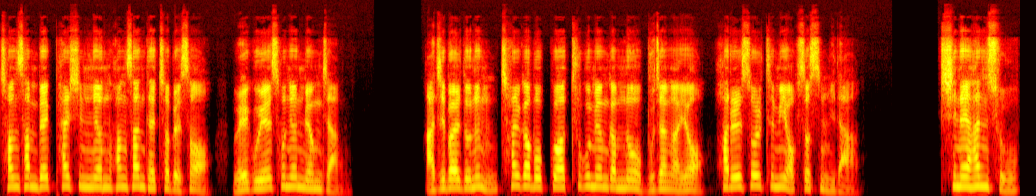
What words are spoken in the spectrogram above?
1380년 황산대첩에서 외구의 소년명장 아지발도는 철가복과 투구명감로 무장하여 활을 쏠 틈이 없었습니다. 신의 한수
